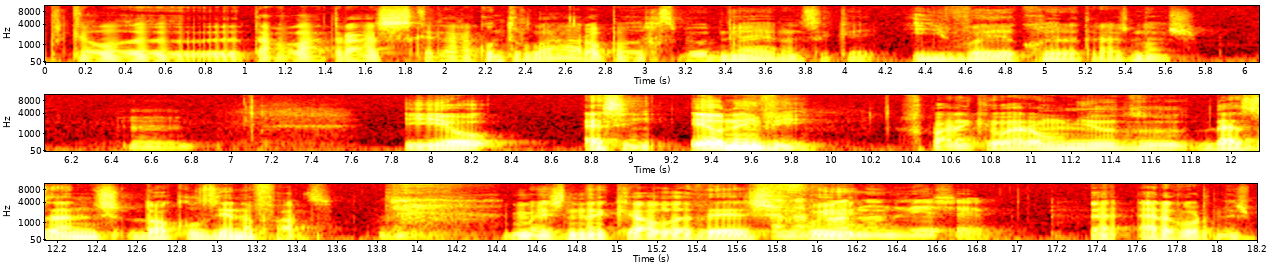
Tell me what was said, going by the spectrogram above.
Porque ele eh, estava lá atrás, se calhar a controlar, ou para receber o dinheiro, não sei o quê, e veio a correr atrás de nós. E eu, é assim, eu nem vi. Reparem que eu era um miúdo de 10 anos de óculos e anafado. Mas naquela vez Ana fui. Não devia ser. É, Era gordo mesmo.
